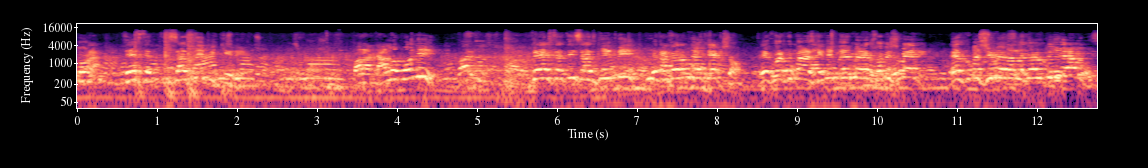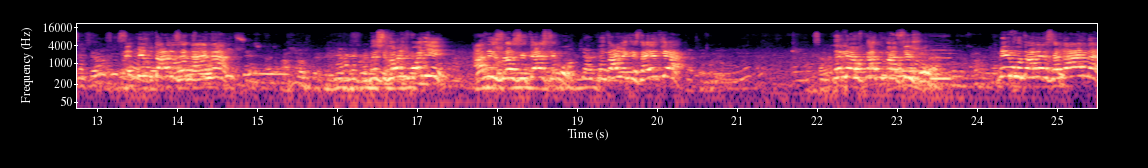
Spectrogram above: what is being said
Τώρα, δέστε τι σας λείπει κύριε. Παρακαλώ πολύ. Δέστε τι σας λείπει και τα φέρω μια και έξω. Έχω έρθει Παρασκευή περίμενα στο μεσημέρι. Έρχομαι σήμερα να κάνω τη δουλειά μου. Ε, Μην μου τα λες ένα-ένα. Με συγχωρείς πολύ. Αν ήσουν στη θέση μου, δεν θα έλεγες τα ίδια. Δεν έχω κάτι μαζί σου. Μην μου τα λες ένα-ένα.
